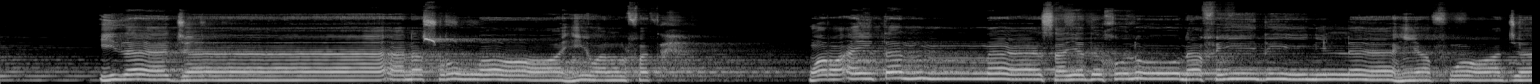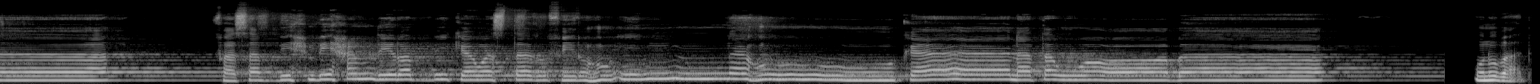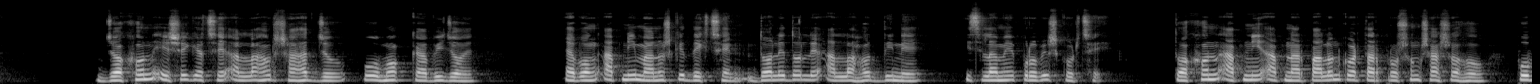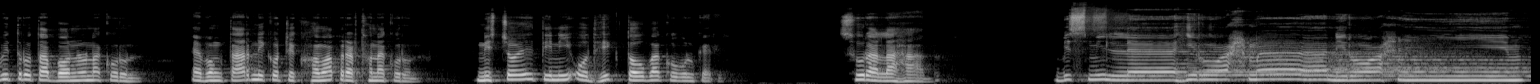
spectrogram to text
إذا جاء نصر الله والفتح ورأيت الناس يدخلون في دين الله أفواجا فسبح بحمد ربك واستغفره إنه كان توابا অনুবাদ যখন এসে গেছে আল্লাহর সাহায্য ও মক্কা বিজয় এবং আপনি মানুষকে দেখছেন, দলে দলে আল্লাহর দিনে ইসলামে প্রবেশ করছে। তখন আপনি আপনার পালনকর্তার প্রশংসাসহ পবিত্রতা বর্ণনা করুন এবং তার নিকটে ক্ষমা প্রার্থনা করুন। নিশ্চয়ই তিনি অধিক তৌবা কবুলকারী। সুরা লাহাব। বিসমিল্লাহির রহমানির রহিম।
